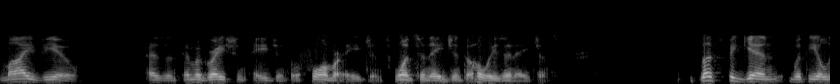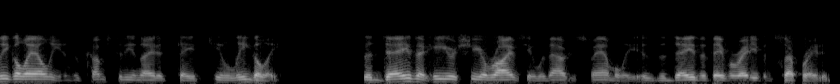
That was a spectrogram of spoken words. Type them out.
my view as an immigration agent or former agent, once an agent, always an agent. Let's begin with the illegal alien who comes to the United States illegally. The day that he or she arrives here without his family is the day that they've already been separated.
